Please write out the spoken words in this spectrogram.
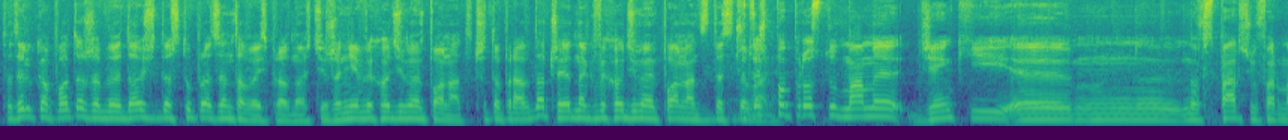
to tylko po to, żeby dojść do stuprocentowej sprawności, że nie wychodzimy ponad. Czy to prawda, czy jednak wychodzimy ponad Czy zdecydowanie? też po prostu mamy dzięki y, mm, no, wsparciu farmaceutycznemu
